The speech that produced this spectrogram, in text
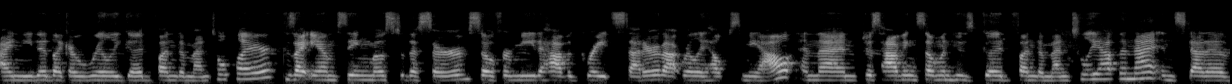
I needed like a really good fundamental player because I am seeing most of the serves. So for me to have a great setter, that really helps me out. And then just having someone who's good fundamentally at the net instead of,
